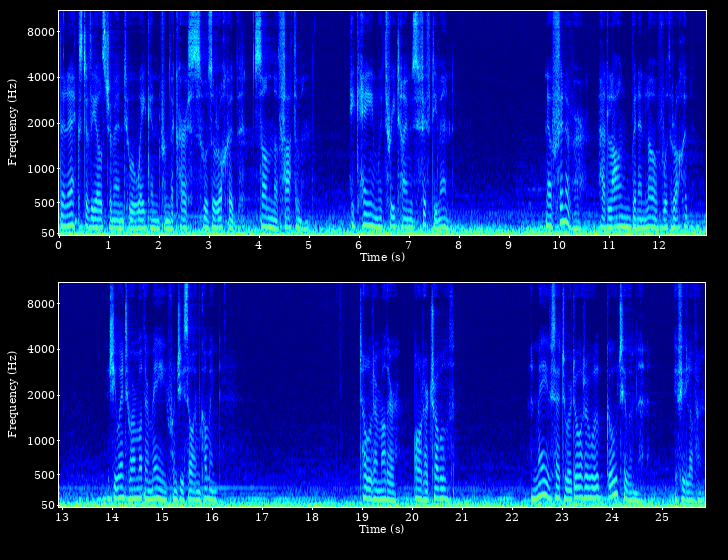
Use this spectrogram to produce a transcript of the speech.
The next of the Ulstermen to awaken from the curse was Ruchad, son of Fathaman. He came with three times fifty men. Now Finiver had long been in love with Ruchad, and she went to her mother Maeve when she saw him coming, told her mother all her troubles. And Maeve said to her daughter, Well, go to him then, if you love him.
